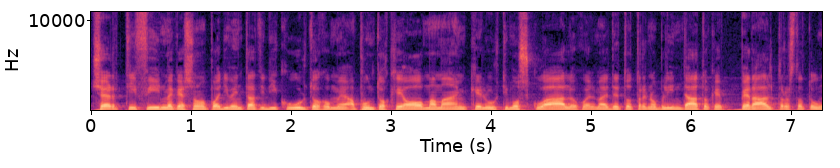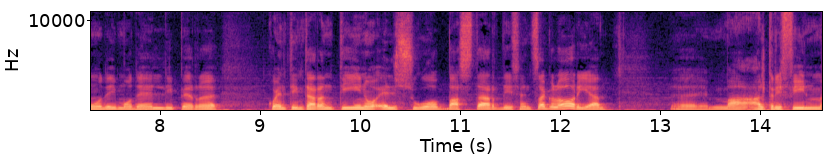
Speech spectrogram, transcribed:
certi film che sono poi diventati di culto come appunto Cheoma ma anche L'ultimo squalo, quel maledetto treno blindato che peraltro è stato uno dei modelli per Quentin Tarantino e il suo Bastardi senza gloria. Eh, ma altri film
